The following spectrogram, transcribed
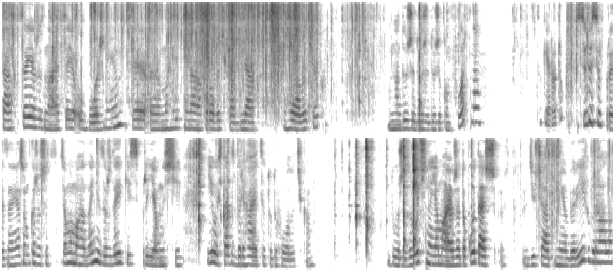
Так, це я вже знаю, це я обожнюю. Це е, магнітна коробочка для голочок. Вона дуже-дуже-дуже комфортна. Цукерочок. Всюди сюрпризи. Я ж вам кажу, що в цьому магазині завжди якісь приємності. І ось так зберігається тут голочка. Дуже зручно. Я маю вже таку теж дівчат мій оберіг брала.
